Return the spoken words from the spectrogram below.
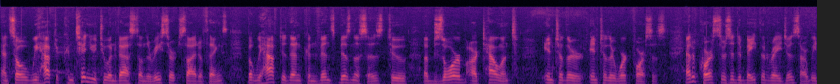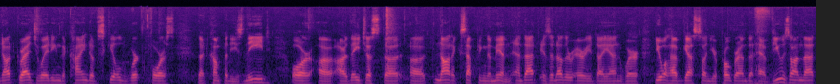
And so we have to continue to invest on the research side of things, but we have to then convince businesses to absorb our talent into their into their workforces. And of course, there's a debate that rages: Are we not graduating the kind of skilled workforce that companies need? Or uh, are they just uh, uh, not accepting them in? And that is another area, Dianne, where you will have guests on your program that have views on that,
